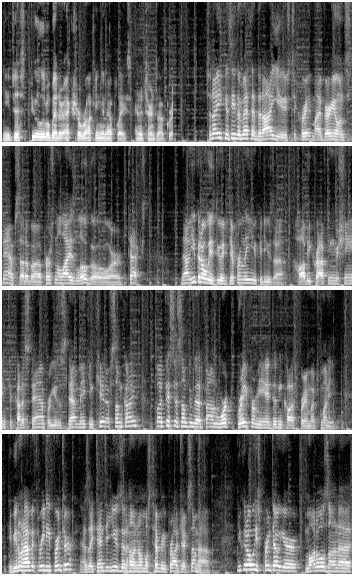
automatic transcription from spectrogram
you just do a little bit of extra rocking in that place and it turns out great. So now you can see the method that I use to create my very own stamps out of a personalized logo or text. Now you could always do it differently. You could use a hobby crafting machine to cut a stamp or use a stamp making kit of some kind, but this is something that I found worked great for me and didn't cost very much money. If you don't have a 3D printer, as I tend to use it on almost every project somehow, you could always print out your models on a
